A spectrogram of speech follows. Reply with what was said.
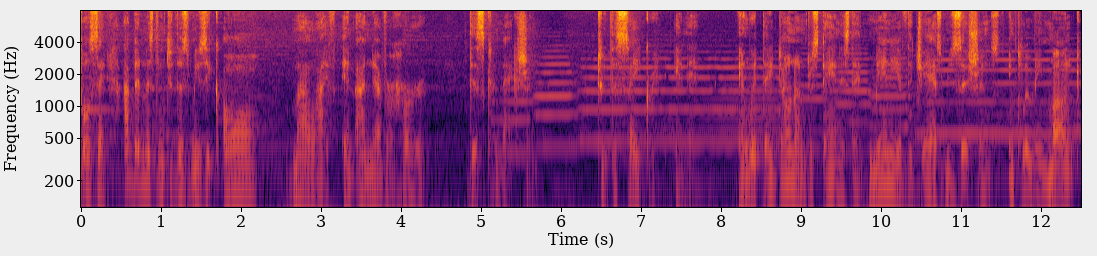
People say, I've been listening to this music all my life, and I never heard this connection to the sacred in it. And what they don't understand is that many of the jazz musicians, including Monk,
